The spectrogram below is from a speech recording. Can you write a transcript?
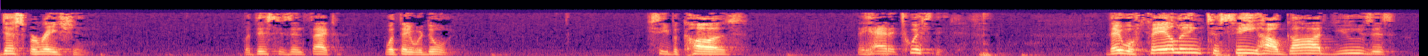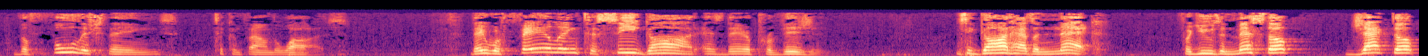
desperation. But this is in fact what they were doing. You see, because they had it twisted. They were failing to see how God uses the foolish things to confound the wise. They were failing to see God as their provision. You see, God has a knack for using messed up, jacked up,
